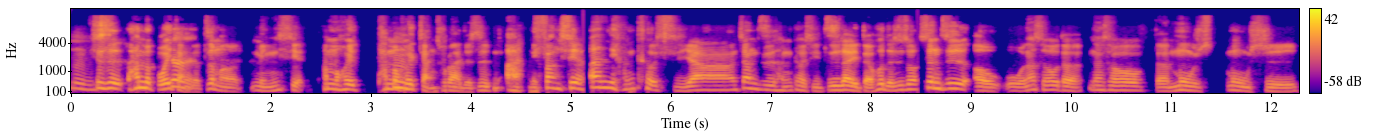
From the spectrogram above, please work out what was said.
嗯，就是他们不会讲的这么明显，他们会他们会讲出来的是、嗯、啊，你放弃啊，你很可惜啊，这样子很可惜之类的，或者是说，甚至呃，我那时候的那时候的牧牧师，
